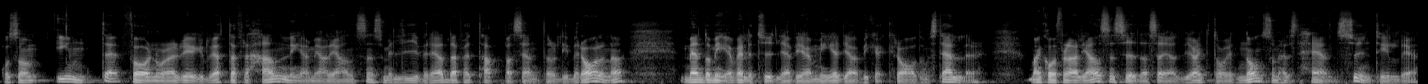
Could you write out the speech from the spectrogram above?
och som inte för några regelrätta förhandlingar med alliansen som är livrädda för att tappa Centern och Liberalerna. Men de är väldigt tydliga via media vilka krav de ställer. Man kommer från alliansens sida säga att vi har inte tagit någon som helst hänsyn till det.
